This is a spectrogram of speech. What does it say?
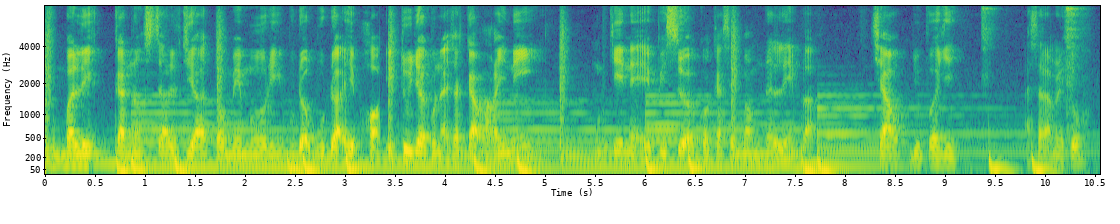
kembalikan nostalgia atau memori budak-budak hip hop. Itu je aku nak cakap hari ni. Mungkin next episode aku akan sembang benda lain pula. Ciao, jumpa lagi. Assalamualaikum.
